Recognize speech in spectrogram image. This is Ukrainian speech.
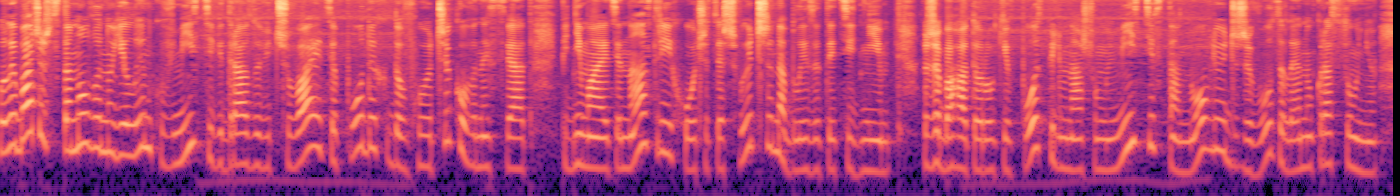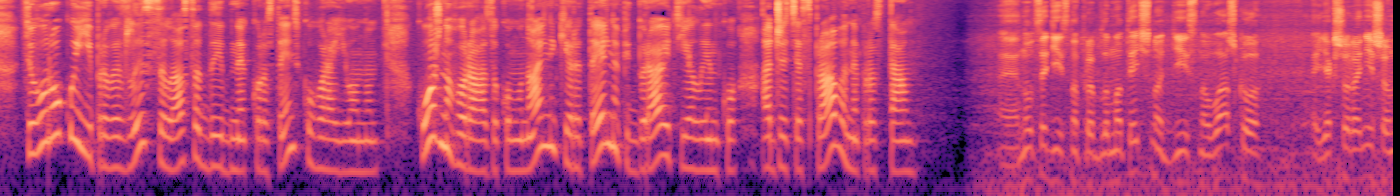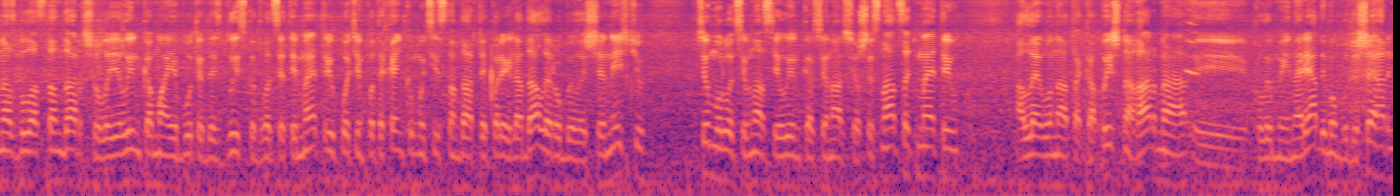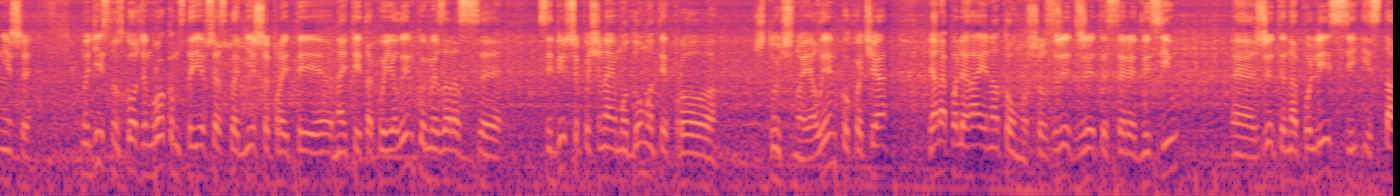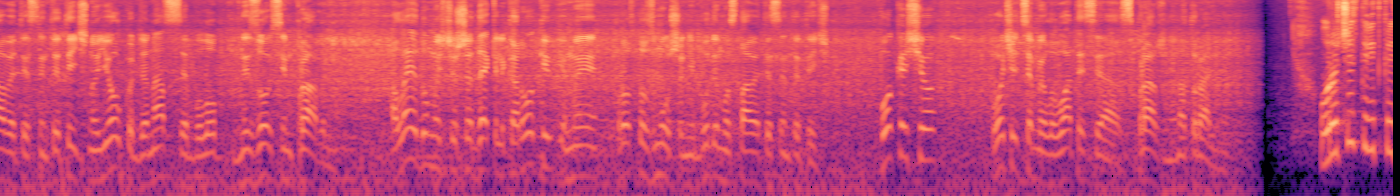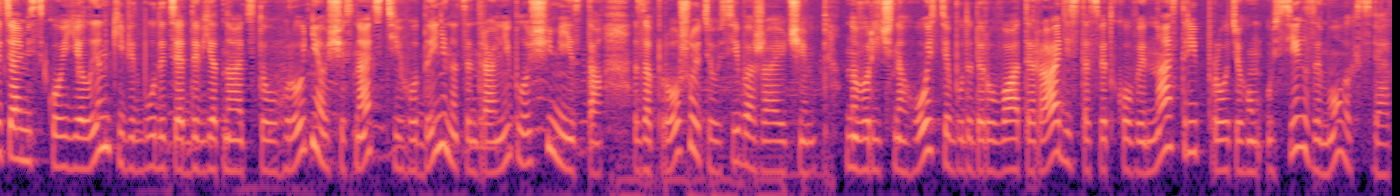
Коли бачиш встановлену ялинку в місті, відразу відчувається подих довгоочікуваних свят. Піднімається настрій, і хочеться швидше наблизити ці дні. Вже багато років поспіль в нашому місті встановлюють живу зелену красуню. Цього року її привезли з села Садибне Коростенського району. Кожного разу комунальники ретельно підбирають ялинку, адже ця справа непроста. Е, Ну, це дійсно проблематично, дійсно важко. Якщо раніше у нас була стандарт, що ялинка має бути десь близько 20 метрів, потім потихеньку ми ці стандарти переглядали, робили ще нижчу. В цьому році в нас ялинка всього-навсього 16 метрів, але вона така пишна, гарна. І коли ми її нарядимо, буде ще гарніше. Ну, дійсно, з кожним роком стає ще складніше пройти, знайти таку ялинку. Ми зараз е, все більше починаємо думати про штучну ялинку. Хоча я наполягаю на тому, що жити, серед лісів, жити на поліссі і ставити синтетичну йолку для нас це було б не зовсім правильно. Але я думаю, що ще декілька років і ми просто змушені будемо ставити синтетичну. Поки що хочеться милуватися справжньою, натуральною. Урочисте відкриття міської ялинки відбудеться 19 грудня о 16 годині на центральній площі міста. Запрошуються усі бажаючі. Новорічна гостя буде дарувати радість та святковий настрій протягом усіх зимових свят.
